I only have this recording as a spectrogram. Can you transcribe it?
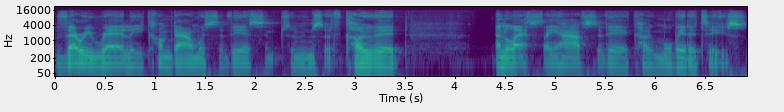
very rarely come down with severe symptoms of COVID unless they have severe comorbidities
